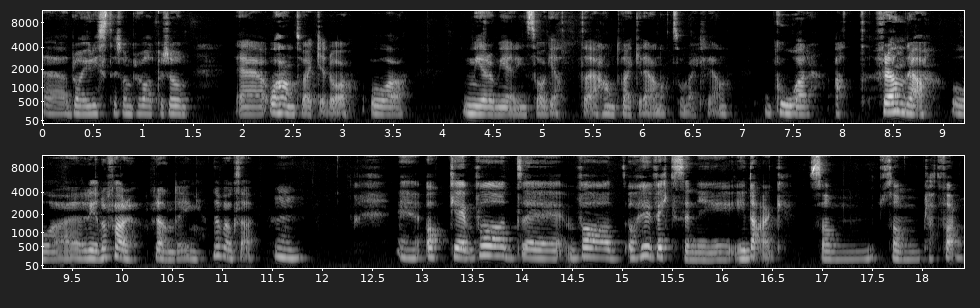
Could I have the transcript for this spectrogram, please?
eh, bra jurister som privatperson eh, och hantverkare då. Och mer och mer insåg att eh, hantverkare är något som verkligen går att förändra och är redo för förändring nu också. Mm. Eh, och eh, vad, vad och hur växer ni idag som, som plattform?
